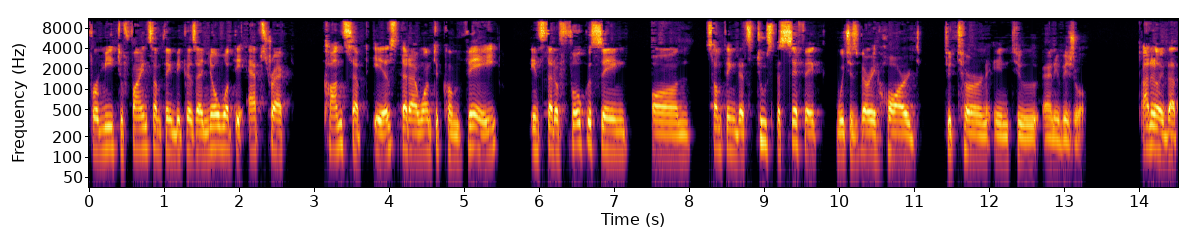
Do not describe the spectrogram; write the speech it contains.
for me to find something because I know what the abstract concept is that I want to convey instead of focusing on something that's too specific, which is very hard to turn into any visual. I don't know if that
